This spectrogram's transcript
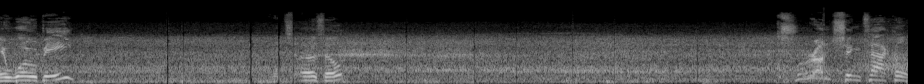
Iwobi. It's Ozil. Crunching tackle.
